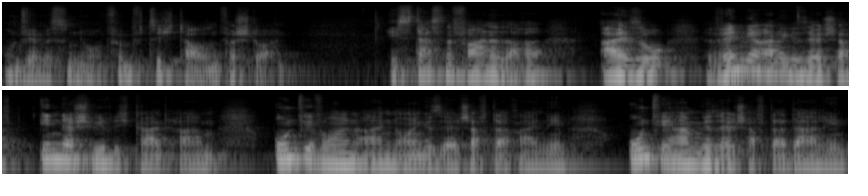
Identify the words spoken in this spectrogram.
und wir müssen nur 50.000 versteuern. Ist das eine feine Sache? Also, wenn wir eine Gesellschaft in der Schwierigkeit haben und wir wollen einen neuen Gesellschafter reinnehmen und wir haben Gesellschafterdarlehen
